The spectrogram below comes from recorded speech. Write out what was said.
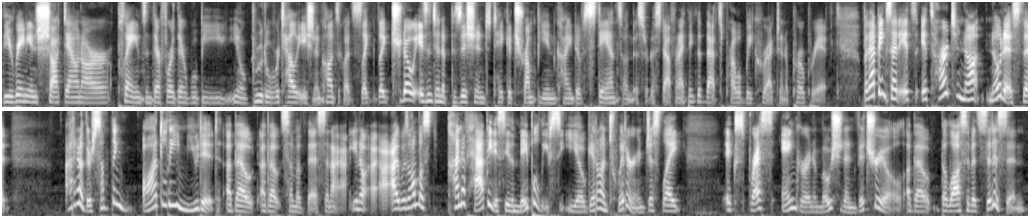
the Iranians shot down our planes and therefore there will be, you know, brutal retaliation and consequences. Like like Trudeau isn't in a position to take a Trumpian kind of stance on this sort of stuff, and I think that that's probably correct and appropriate. But that being said, it's it's hard to not notice that I don't know. There's something oddly muted about about some of this, and I, you know, I, I was almost kind of happy to see the Maple Leaf CEO get on Twitter and just like express anger and emotion and vitriol about the loss of its citizen.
